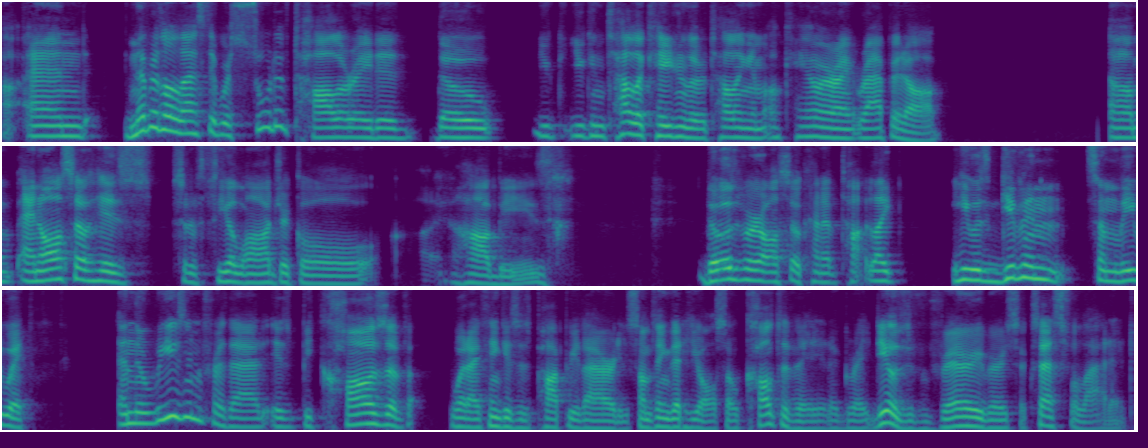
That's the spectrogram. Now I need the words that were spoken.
Uh, and nevertheless, they were sort of tolerated, though you you can tell occasionally they're telling him, okay, all right, wrap it up. Um, and also his sort of theological uh, hobbies. Those were also kind of ta- like he was given some leeway. And the reason for that is because of what I think is his popularity, something that he also cultivated a great deal. He's very, very successful at it.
